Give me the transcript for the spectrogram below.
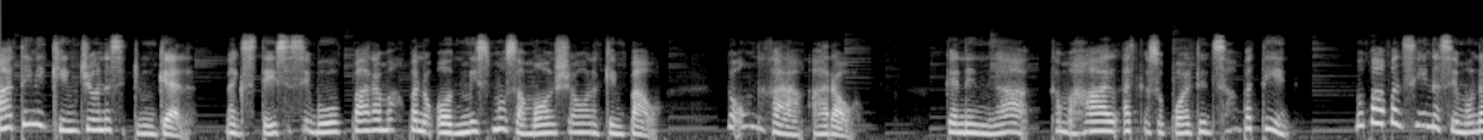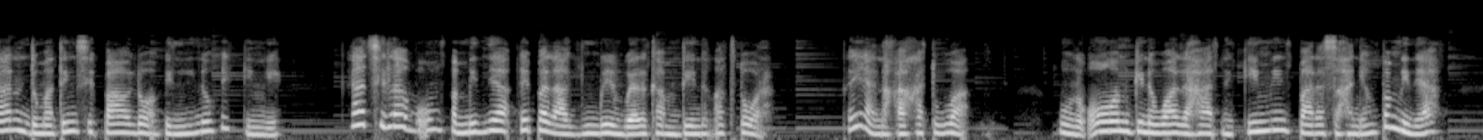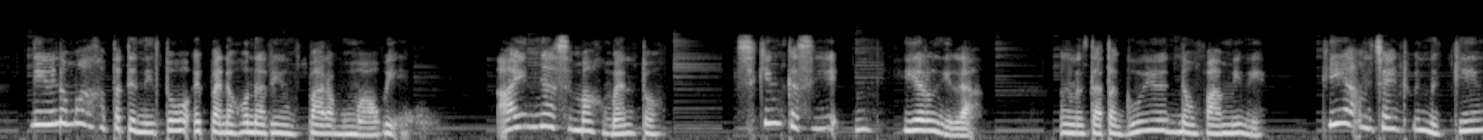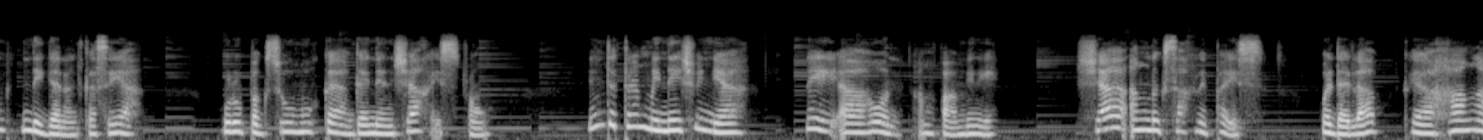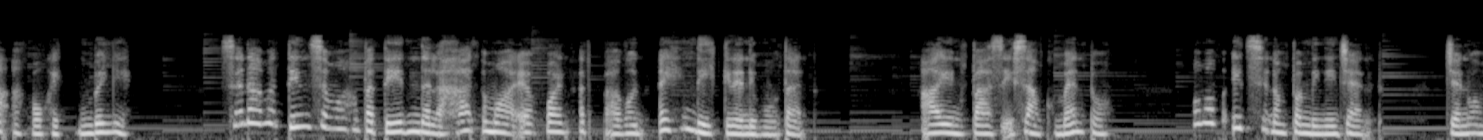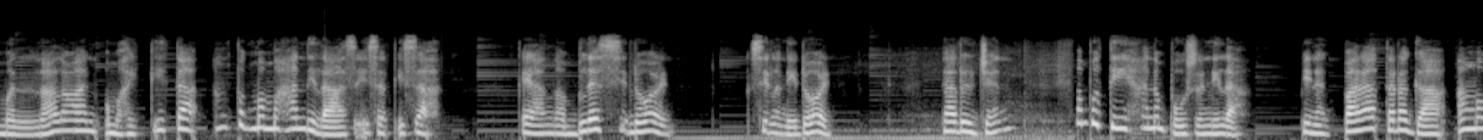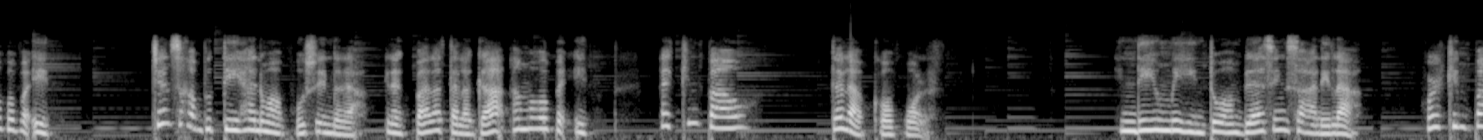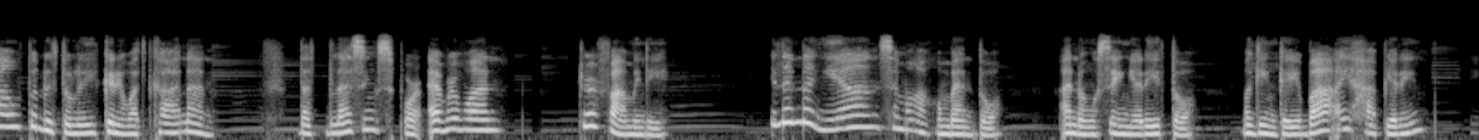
ate ni Kim Joo na si Twinkle. Nagstay sa Cebu para makapanood mismo sa mall show ng Kinpao noong nakarang araw. Ganin nga, kamahal at kasupported sa kapatid. Mapapansin na simula nung dumating si Paolo Abilino kay Kingi. Lahat sila buong pamilya ay palaging may welcome din ng aktor. Kaya nakakatuwa. Noon ginawa lahat ni Kiming para sa kanyang pamilya, ngayon ang mga kapatid nito ay panahon na rin para bumawi. Ayon nga sa mga komento, si Kim kasi ang hero nila, ang nagtataguyod ng family. Kaya ang childhood ni Kim hindi ganun kasaya. Puro pagsubok kaya ganyan siya ka-strong. Yung determination niya, naiahon ang family. Siya ang nag-sacrifice for the love, kaya hanga ako kay Kimberly. Salamat din sa mga kapatid na lahat ng mga effort at pagod ay hindi kinalimutan. Ayon pa sa isang komento, mamabait silang pamilya dyan. Diyan mo manlalaman o makikita ang pagmamahal nila sa isa't isa. Kaya nga bless si Lord, sila ni Lord. Dahil dyan, ang puso nila. Pinagpara talaga ang mababait. Diyan sa kabutihan ng mga puso nila, pinagpara talaga ang mababait. Like Kinpao, the love couple. Hindi humihinto ang blessing sa kanila. Working Pao tuloy-tuloy kaliwat kanan. That blessings for everyone, their family. Ilan lang yan sa mga komento. Anong sa inyo rito? Maging kayo ba ay happy rin?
